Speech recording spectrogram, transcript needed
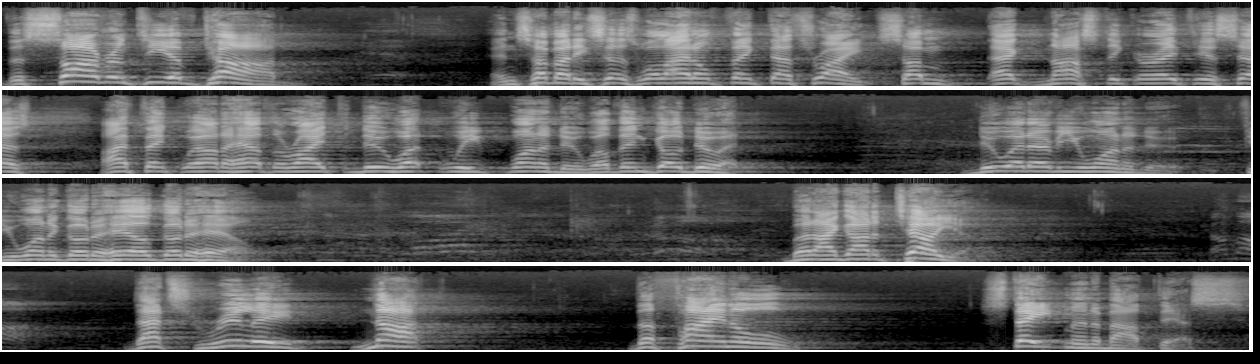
the sovereignty of God. And somebody says, Well, I don't think that's right. Some agnostic or atheist says, I think we ought to have the right to do what we want to do. Well, then go do it. Do whatever you want to do. If you want to go to hell, go to hell. But I got to tell you, that's really not the final statement about this.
